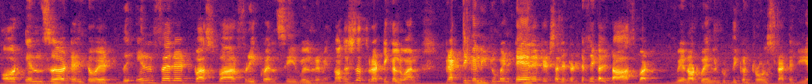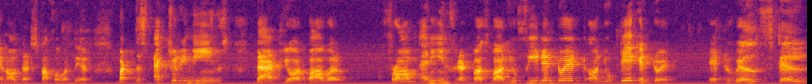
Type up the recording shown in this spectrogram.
or insert into it, the infinite bus bar frequency will remain. Now this is a theoretical one. Practically to maintain it, it's a little difficult task, but we are not going into the control strategy and all that stuff over there. But this actually means that your power from any infinite bus bar, you feed into it or you take into it, it will still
